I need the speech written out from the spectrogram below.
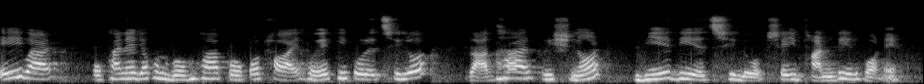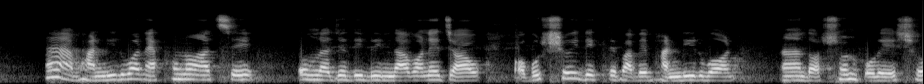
এইবার ওখানে যখন ব্রহ্মা প্রকট হয়, হয়ে কি করেছিল? রাধা আর কৃষ্ণর বিয়ে দিয়েছিল সেই ভান্ডির বনে। হ্যাঁ ভান্ডির বন এখনও আছে। তোমরা যদি বৃন্দাবনে যাও, অবশ্যই দেখতে পাবে ভান্ডির বন। দর্শন করে এসো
